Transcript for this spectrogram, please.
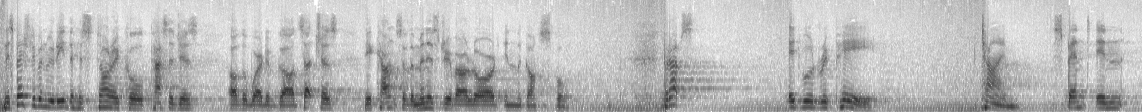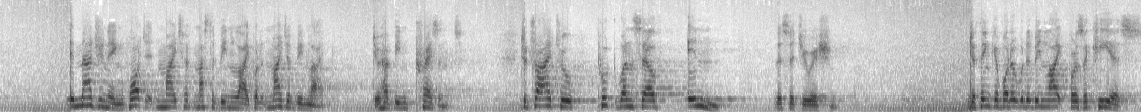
And especially when we read the historical passages of the Word of God, such as the accounts of the ministry of our Lord in the Gospel. Perhaps it would repay time spent in imagining what it might have must have been like, what it might have been like to have been present, to try to put oneself in the situation, to think of what it would have been like for Zacchaeus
